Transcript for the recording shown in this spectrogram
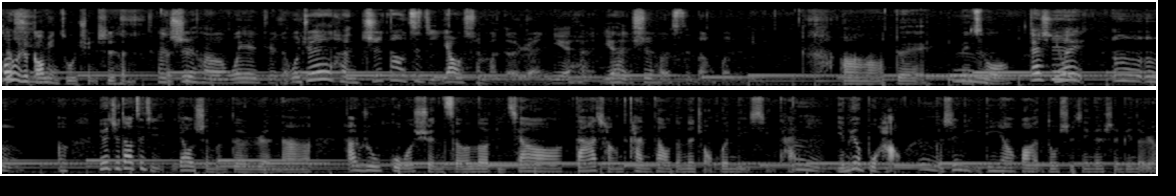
所以我觉得高敏族群是很很适合。我也觉得，我觉得很知道自己要什么的人，也很也很适合私奔婚礼。啊，对，没错。但是因为，嗯嗯嗯，因为知道自己要什么的人啊。他如果选择了比较大家常看到的那种婚礼形态，嗯，也没有不好，嗯，可是你一定要花很多时间跟身边的人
